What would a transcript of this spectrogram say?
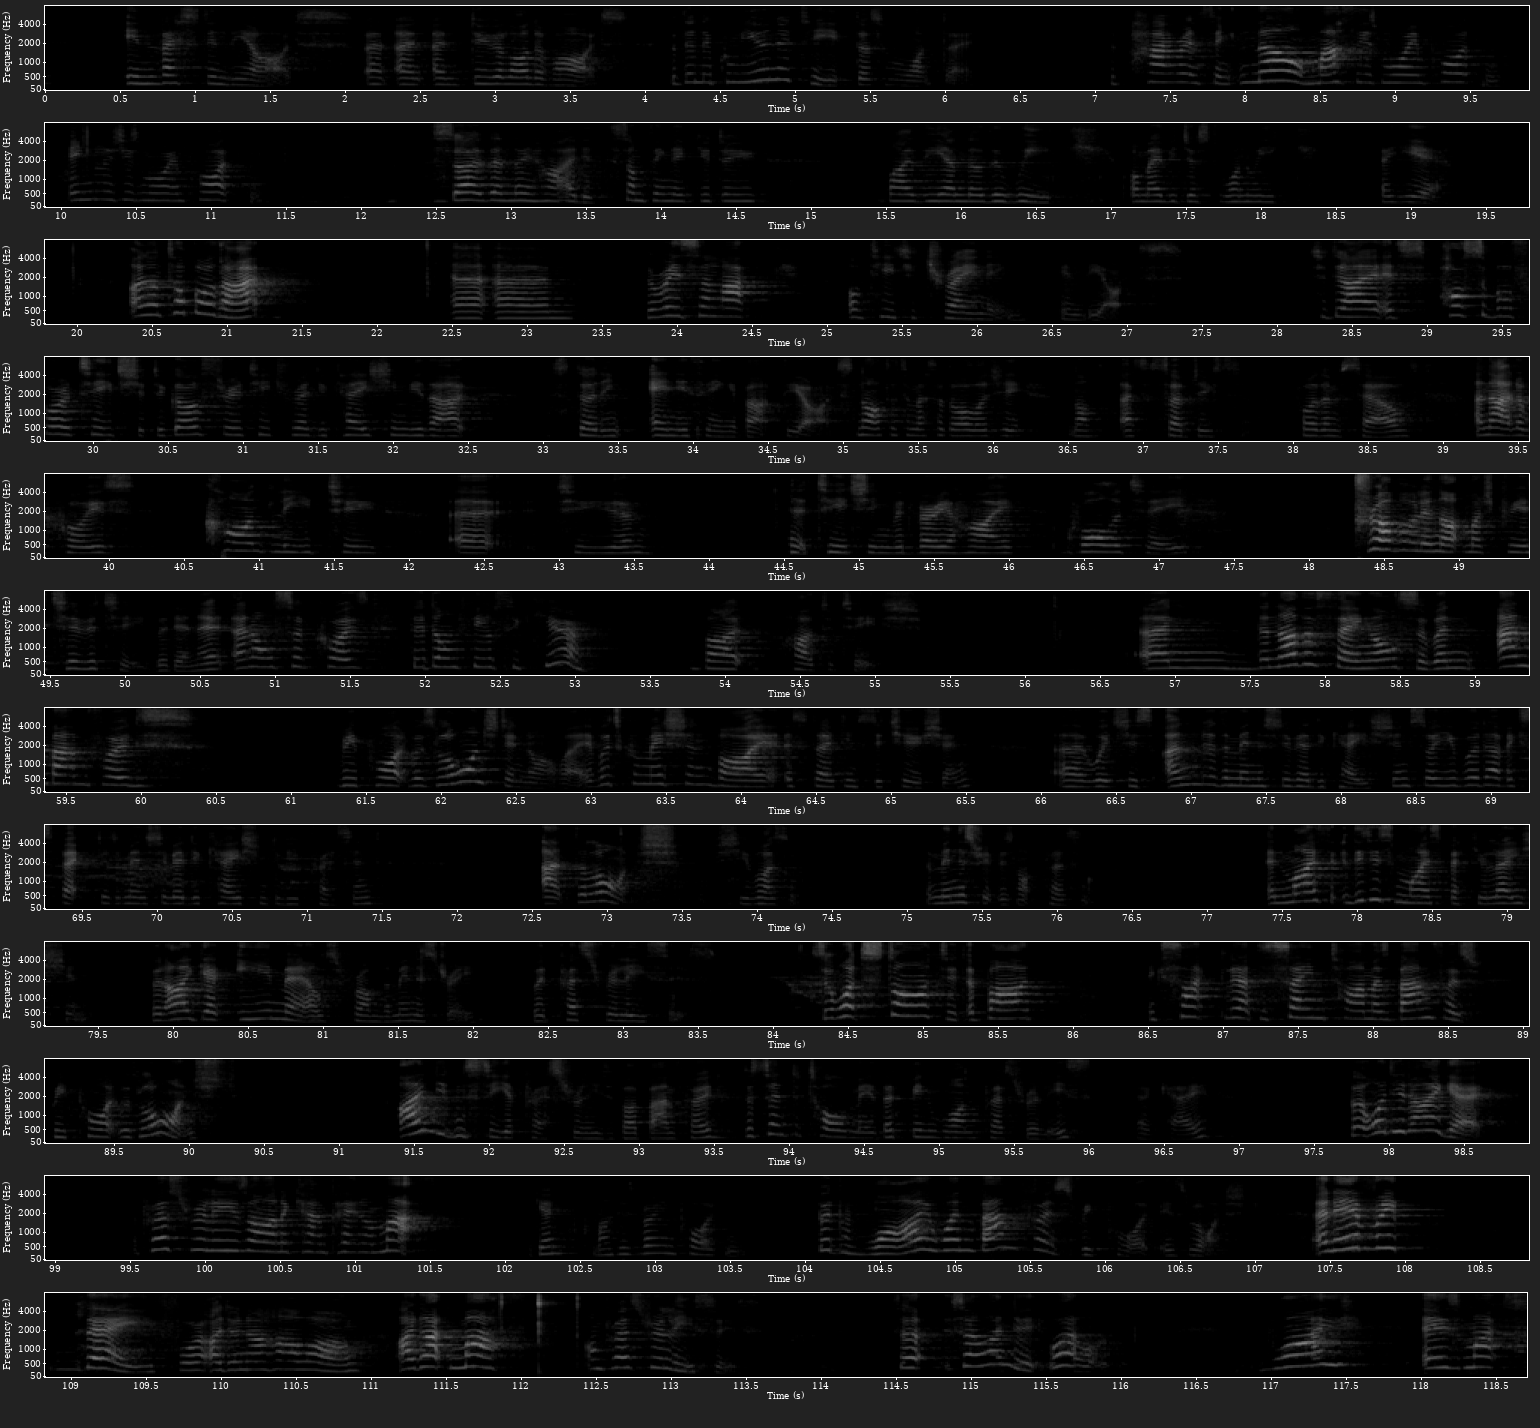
invest in the arts and, and, and do a lot of arts, but then the community doesn't want that. The parents think, no, math is more important, English is more important. So then they hide it, something that you do by the end of the week, or maybe just one week a year. And on top of that, uh, um, there is a lack of teacher training in the arts. Today, it's possible for a teacher to go through teacher education without studying anything about the arts, not as a methodology, not as a subject for themselves. And that, of course, can't lead to, uh, to um, uh, teaching with very high quality, probably not much creativity within it, and also, of course, they don't feel secure about how to teach. And another thing also, when Anne Bamford's report was launched in Norway, it was commissioned by a state institution, uh, which is under the Ministry of Education, so you would have expected the Ministry of Education to be present at the launch. She wasn't. The ministry was not present. And my this is my speculation, but I get emails from the ministry with press releases. So what started about exactly at the same time as Bamford's report was launched, I didn't see a press release about Bamford. The centre told me there'd been one press release, okay. But what did I get? A press release on a campaign on math. Again, math is very important. but why when Bamford's report is launched? And every day for I don't know how long, I got math on press releases. So, so I wondered, well, why is maths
